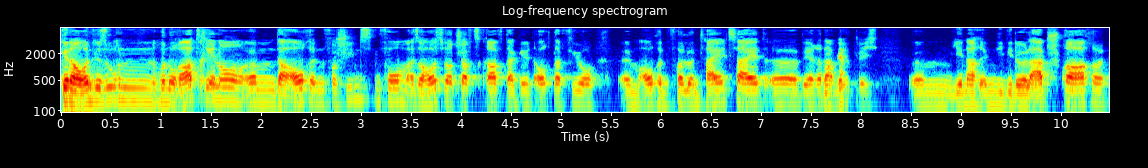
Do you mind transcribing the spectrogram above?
Genau, und wir suchen Honorartrainer, ähm, da auch in verschiedensten Formen, also Hauswirtschaftskraft, da gilt auch dafür, ähm, auch in Voll- und Teilzeit äh, wäre da okay. möglich, ähm, je nach individueller Absprache.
